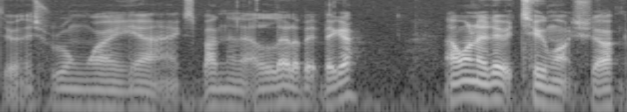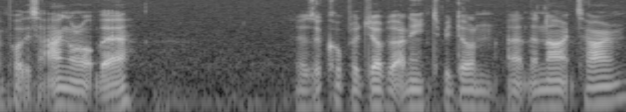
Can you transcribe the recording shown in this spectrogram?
doing this runway, yeah, expanding it a little bit bigger. I don't want to do it too much, so I can put this angle up there. There's a couple of jobs that I need to be done at the night time.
